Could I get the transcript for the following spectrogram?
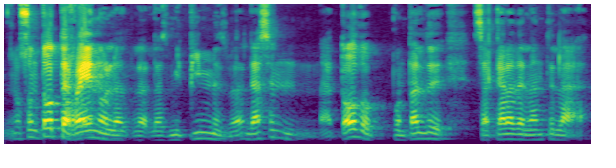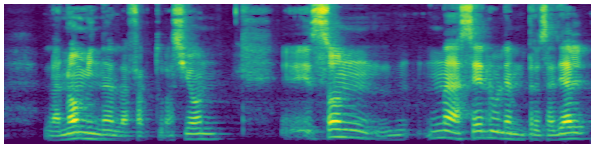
no son todo terreno las MIPIMES, ¿verdad? Le hacen a todo con tal de sacar adelante la, nómina, la facturación. Eh, son una célula empresarial,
